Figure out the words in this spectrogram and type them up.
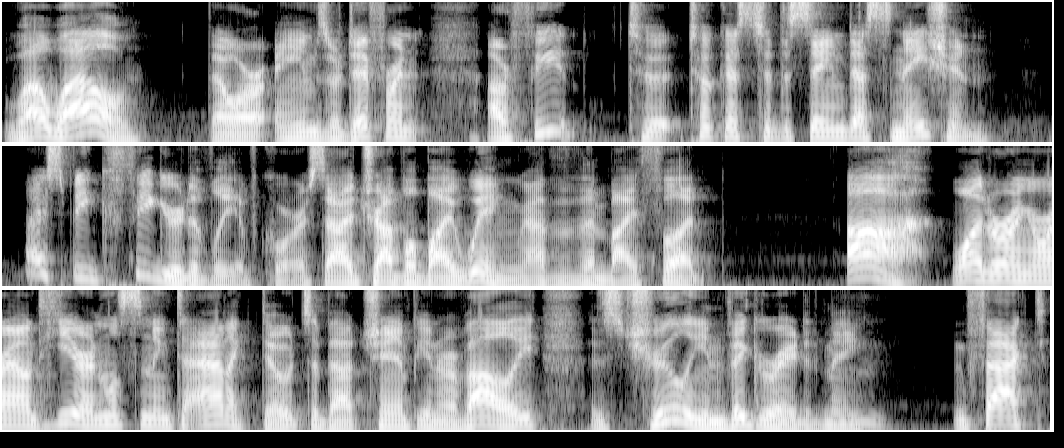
Well, well, though our aims are different, our feet took us to the same destination. I speak figuratively, of course. I travel by wing rather than by foot. Ah, wandering around here and listening to anecdotes about Champion Revali has truly invigorated me. Mm. In fact,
